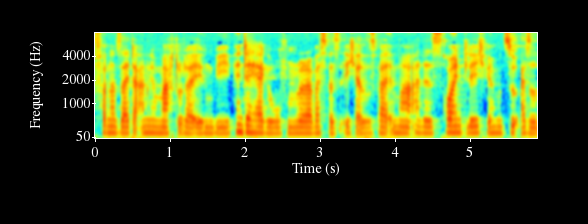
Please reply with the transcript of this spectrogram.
von der Seite angemacht oder irgendwie hinterhergerufen oder was weiß ich. Also es war immer alles freundlich. Wir haben uns so, also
